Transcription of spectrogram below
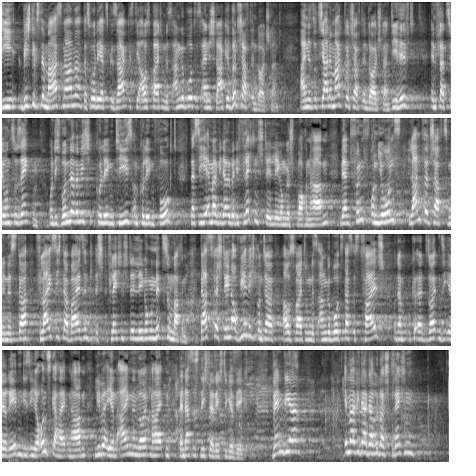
Die wichtigste Maßnahme, das wurde jetzt gesagt, ist die Ausbreitung des Angebots, ist eine starke Wirtschaft in Deutschland eine soziale Marktwirtschaft in Deutschland, die hilft, Inflation zu senken. Und ich wundere mich, Kollegen Thies und Kollegen Vogt, dass Sie hier immer wieder über die Flächenstilllegung gesprochen haben, während fünf Unions-Landwirtschaftsminister fleißig dabei sind, Flächenstilllegungen mitzumachen. Das verstehen auch wir nicht unter Ausweitung des Angebots. Das ist falsch. Und dann äh, sollten Sie Ihre Reden, die Sie hier uns gehalten haben, lieber Ihren eigenen Leuten halten, denn das ist nicht der richtige Weg. Wenn wir immer wieder darüber sprechen,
